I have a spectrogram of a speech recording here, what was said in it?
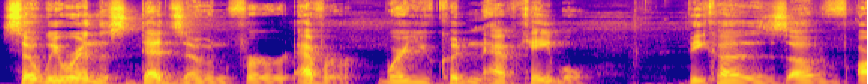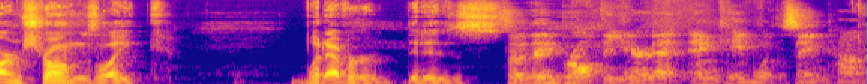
so we were in this dead zone forever where you couldn't have cable because of Armstrong's like whatever it is So they brought the internet and cable at the same time.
